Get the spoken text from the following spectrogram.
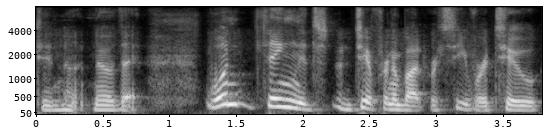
did not know that. One thing that's different about Receiver 2,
